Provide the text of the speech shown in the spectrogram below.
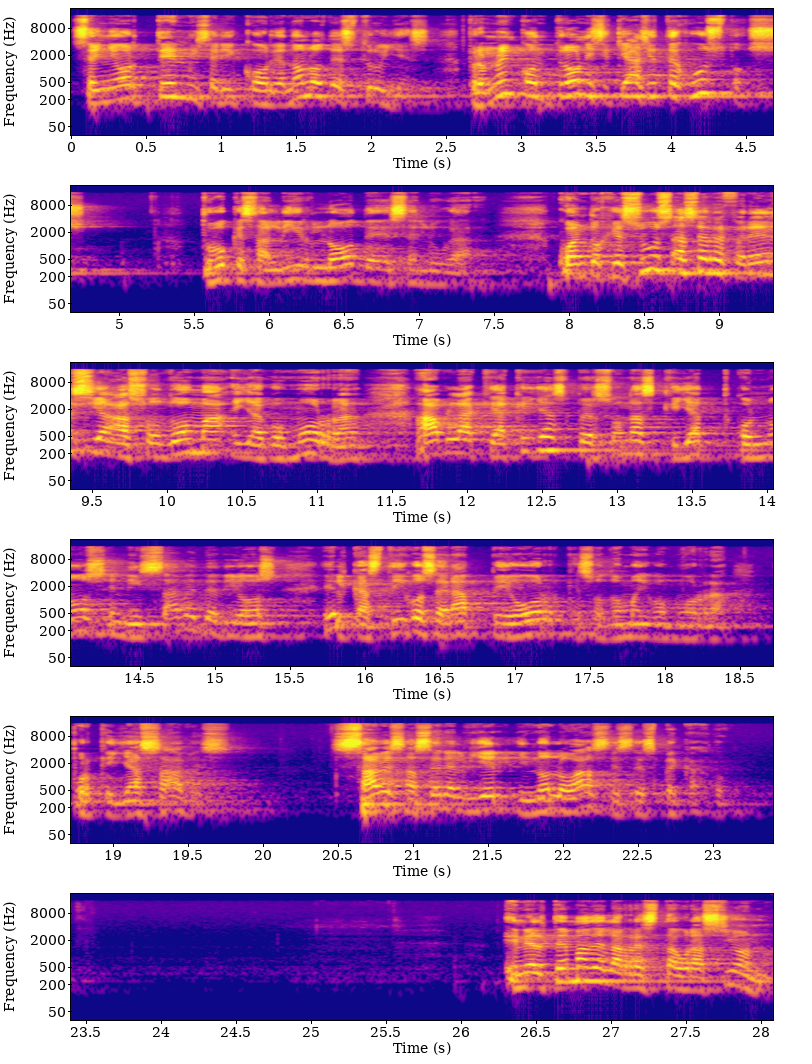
Señor, ten misericordia, no los destruyes. Pero no encontró ni siquiera siete justos. Tuvo que salir Lot de ese lugar. Cuando Jesús hace referencia a Sodoma y a Gomorra, habla que aquellas personas que ya conocen y saben de Dios, el castigo será peor que Sodoma y Gomorra, porque ya sabes. Sabes hacer el bien y no lo haces, es pecado. En el tema de la restauración,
